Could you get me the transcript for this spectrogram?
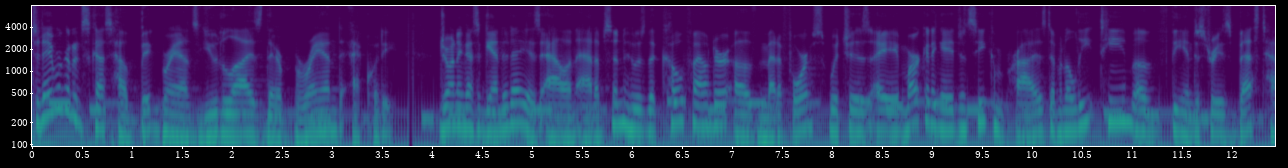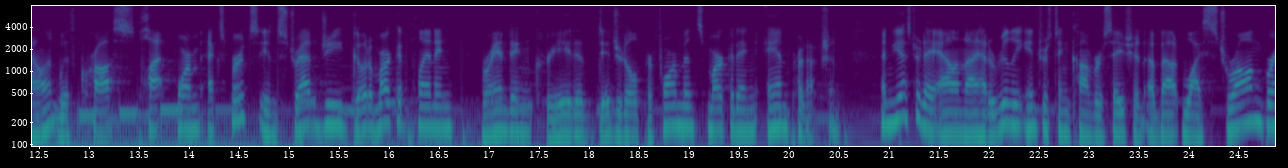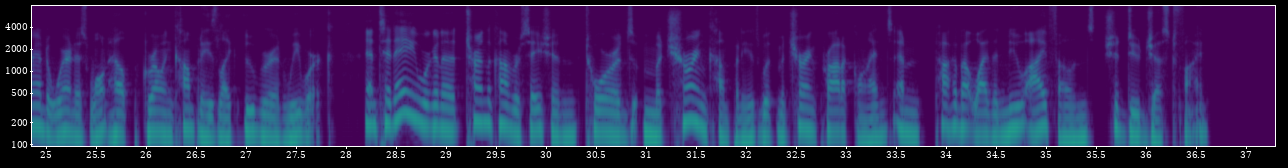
Today we're going to discuss how big brands utilize their brand equity. Joining us again today is Alan Adamson, who is the co founder of Metaforce, which is a marketing agency comprised of an elite team of the industry's best talent with cross platform experts in strategy, go to market planning, branding, creative, digital, performance, marketing, and production. And yesterday, Alan and I had a really interesting conversation about why strong brand awareness won't help growing companies like Uber and WeWork. And today, we're going to turn the conversation towards maturing companies with maturing product lines and talk about why the new iPhones should do just fine.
